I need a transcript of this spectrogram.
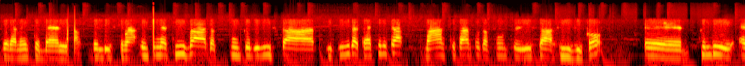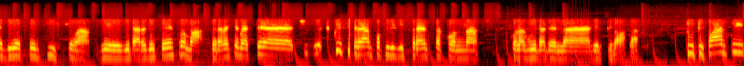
veramente bella, bellissima, impegnativa dal punto di vista di guida tecnica, ma anche tanto dal punto di vista fisico. Eh, quindi è divertentissima di guidare di dentro, ma veramente mette, eh, qui si crea un po' più di differenza con, con la guida del, del pilota. tutti quanti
